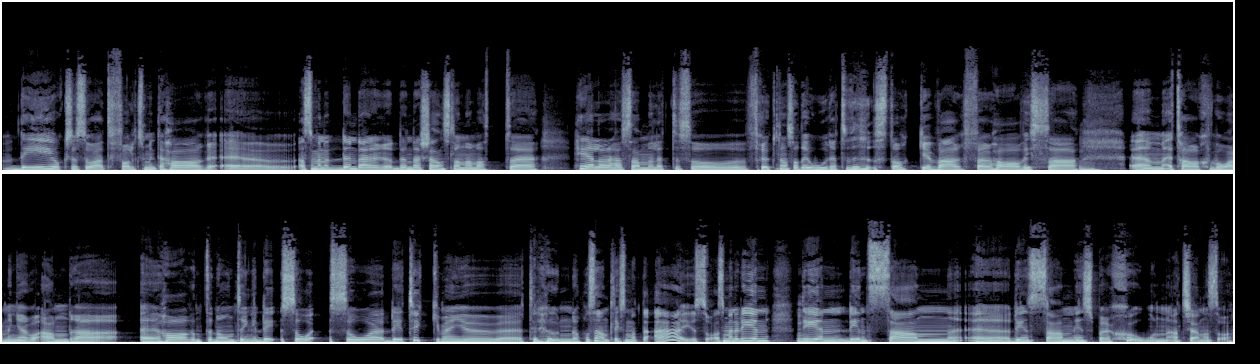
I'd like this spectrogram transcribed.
det är ju också så att folk som inte har... Eh, alltså jag menar, den, där, den där känslan av att eh, hela det här samhället är så fruktansvärt orättvist och varför har vissa mm. um, etagevåningar och andra har inte någonting. Det, så, så, det tycker man ju uh, till hundra procent liksom att det är ju så. Alltså, men det, är en, mm. det, är en, det, är en sann, uh, det är en sann inspiration att känna så.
